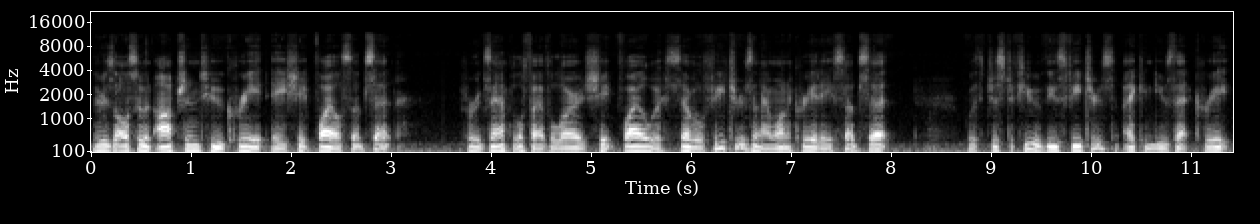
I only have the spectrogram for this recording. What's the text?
There is also an option to create a shapefile subset. For example, if I have a large shapefile with several features and I want to create a subset with just a few of these features, I can use that create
